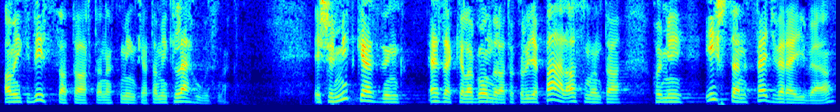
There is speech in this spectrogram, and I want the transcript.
amik visszatartanak minket, amik lehúznak. És hogy mit kezdünk ezekkel a gondolatokkal? Ugye Pál azt mondta, hogy mi Isten fegyvereivel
